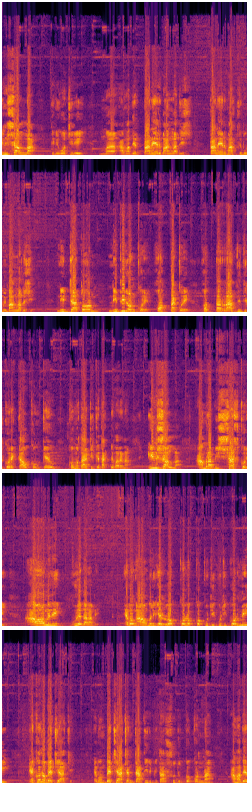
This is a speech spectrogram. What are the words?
ইনশাল্লাহ তিনি অচিরেই আমাদের প্রাণের বাংলাদেশ প্রাণের মাতৃভূমি বাংলাদেশে। নির্যাতন, নিপীড়ন করে, হত্যা করে, হত্যার রাজনীতি করে কাউ কেউ ক্ষমতায় টিকে থাকতে পারে না। ইনশাল্লাহ আমরা বিশ্বাস করি আওয়ামী লীগ ঘুরে দাঁড়াবে এবং আওয়ামী লীগের লক্ষ লক্ষ কোটি কোটি কর্মী এখনও বেঁচে আছে এবং বেঁচে আছেন জাতির পিতার সুযোগ্য কন্যা, আমাদের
